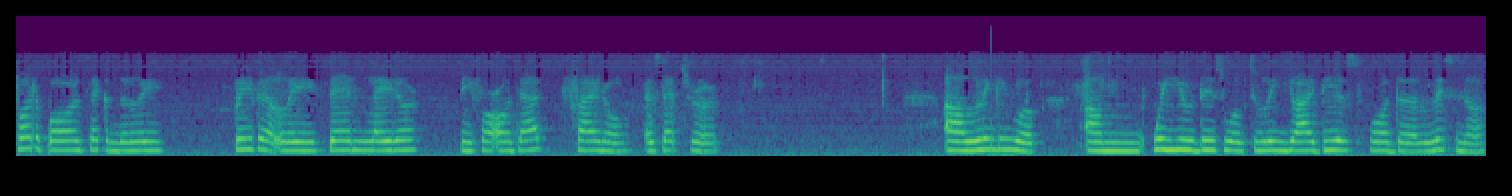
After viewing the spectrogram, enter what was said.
first of all, secondly, previously, then later, before all that, final, etc. Uh, linking work. Um, we use this work to link your ideas for the listener.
